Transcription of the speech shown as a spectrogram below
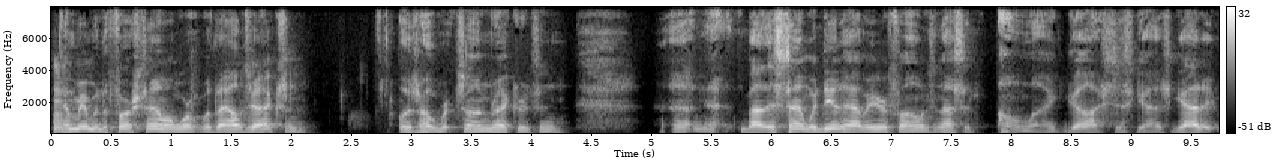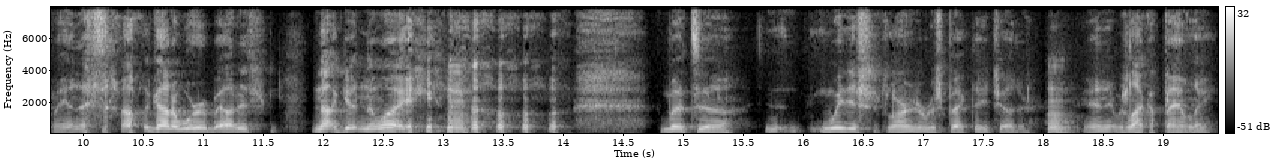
Hmm. I remember the first time I worked with Al Jackson was over at Sun Records, and uh, by this time, we did have earphones, and I said, "Oh my gosh, this guy's got it, man! That's all I got to worry about is not getting away." Hmm. but uh, we just learned to respect each other, and it was like a family.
